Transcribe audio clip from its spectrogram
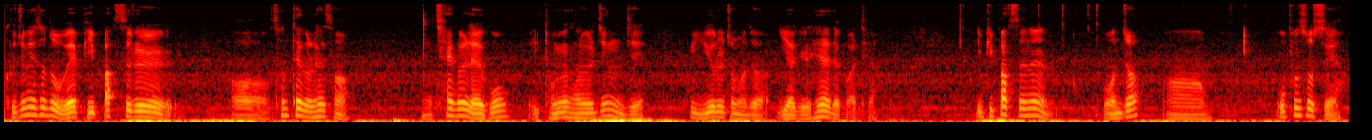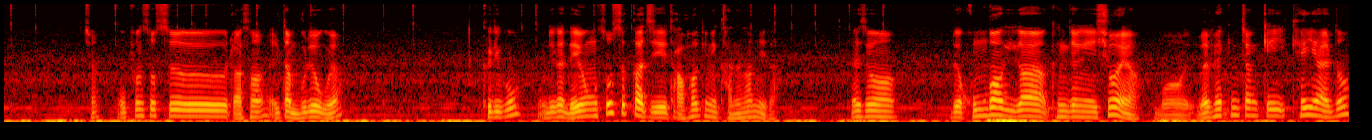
그 중에서도 왜 빅박스를 어, 선택을 해서 음, 책을 내고 이 동영상을 찍는지 그 이유를 좀 먼저 이야기를 해야 될 것 같아요. 이 빅박스는 먼저 어, 오픈 소스예요. 그쵸? 오픈 소스라서 일단 무료고요. 그리고 우리가 내용 소스까지 다 확인이 가능합니다. 그래서 우리가 공부하기가 굉장히 쉬워요. 뭐 웹해킹장 KR도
